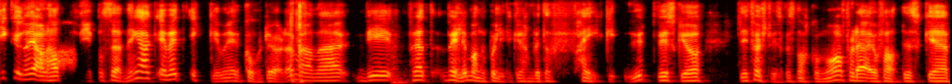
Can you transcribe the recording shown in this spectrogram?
Vi kunne gjerne hatt vi på sending. Jeg vet ikke om vi kommer til å gjøre det. Men eh, vi, for at veldig mange politikere har blitt å feike ut. Vi skal jo, De første vi skal snakke om nå, for det er jo faktisk eh,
